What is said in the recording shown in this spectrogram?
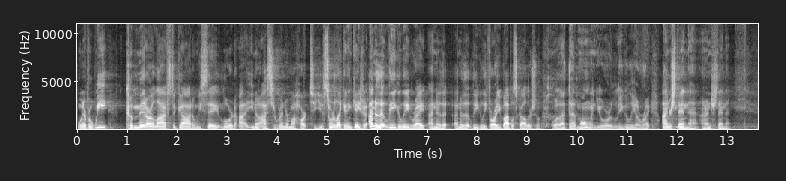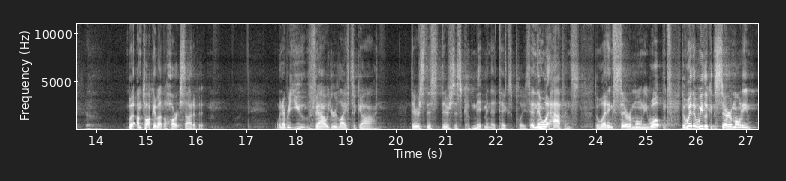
Whenever we commit our lives to God and we say, Lord, I, you know, I surrender my heart to you. Sort of like an engagement. I know that legally, right? I know that I know that legally. For all you Bible scholars, well, at that moment you are legally a right. I understand that. I understand that. But I'm talking about the heart side of it. Whenever you vow your life to God, there's this, there's this commitment that takes place. And then what happens? The wedding ceremony. Well, the way that we look at the ceremony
